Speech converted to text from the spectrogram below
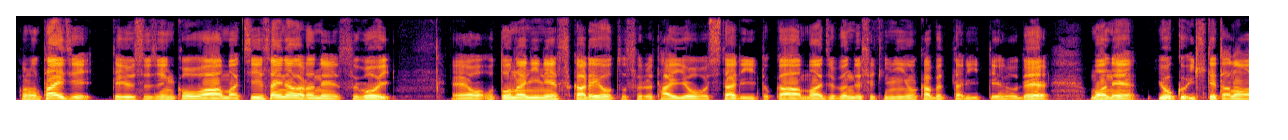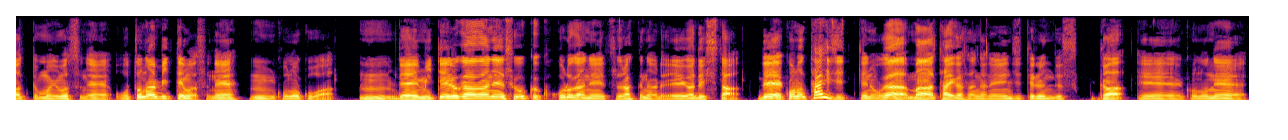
この大治っていう主人公は、まあ小さいながらね、すごい、えー大人にね、好かれようとする対応をしたりとか、まあ自分で責任をかぶったりっていうので、まあね、よく生きてたなって思いますね。大人びってますね。うん、この子は。うん。で、見てる側がね、すごく心がね、辛くなる映画でした。で、この大治ってのが、まあ、大河さんがね、演じてるんですが、えー、このね、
